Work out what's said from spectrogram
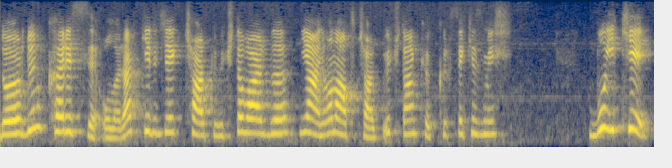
4'ün karesi olarak girecek. Çarpı 3 de vardı. Yani 16 çarpı 3'ten kök 48'miş. Bu 2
